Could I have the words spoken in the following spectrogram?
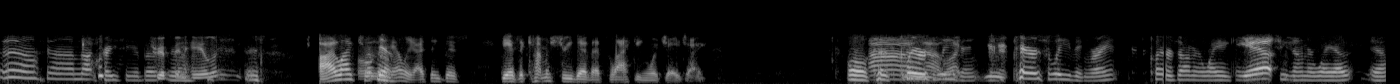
Well, uh, I'm not crazy about Trip you and know, Haley? I like Oh, Trip yeah. and Haley. I think there's there's a chemistry there that's lacking with JJ. Well, because Ah, Claire's no, like, leaving. you know. Claire's leaving, right? Claire's on her way. Yeah. She's on her way out. Yeah.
